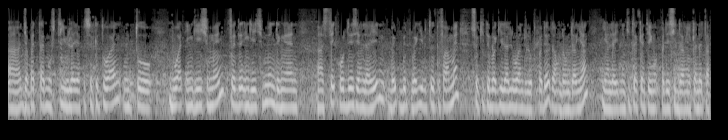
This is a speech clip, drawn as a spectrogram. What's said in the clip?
uh, jabatan mufti wilayah persekutuan untuk buat engagement further engagement dengan uh, stakeholders yang lain bagi betul kefahaman. So kita bagi laluan dulu kepada undang-undang yang yang lain. Dan kita akan tengok pada sidang yang akan datang.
